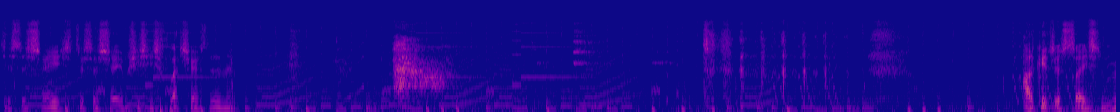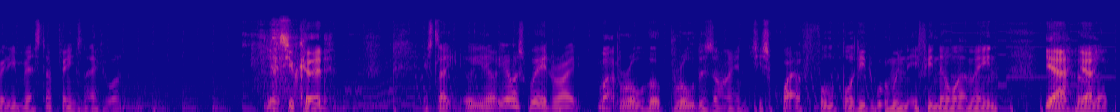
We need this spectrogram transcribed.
Just a shame. it's Just a shame. She, she's flat chested, isn't it? I could just say some really messed up things now if you want. Yes, you could. It's like you know, you know what's weird, right? What? Brawl, her brawl design. She's quite a full-bodied woman, if you know what I mean. Yeah, her, yeah. Like,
